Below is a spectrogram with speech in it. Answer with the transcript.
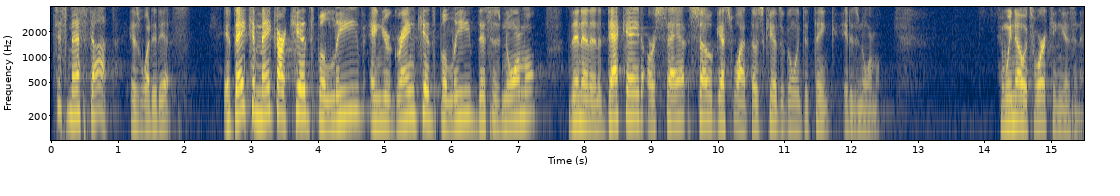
It's just messed up, is what it is. If they can make our kids believe and your grandkids believe this is normal, then in a decade or so, guess what? Those kids are going to think it is normal. And we know it's working, isn't it?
